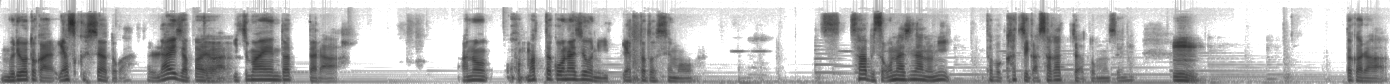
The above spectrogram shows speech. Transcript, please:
無料とか安くしちゃうとか、ライジャップがはいはいはい1万円だったら、あの、ほ全く同じようにやったとしても、スサービス同じなのに、多分価値が下がっちゃうと思うんですよね。あ。うん。だから、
